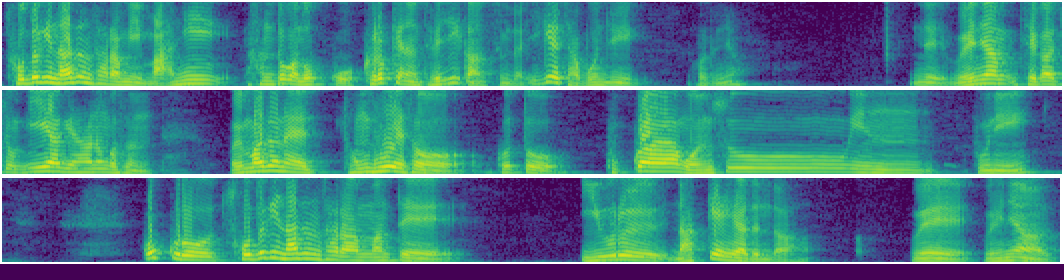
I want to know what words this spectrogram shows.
소득이 낮은 사람이 많이 한도가 높고 그렇게는 되지가 않습니다. 이게 자본주의거든요. 네, 왜냐면 제가 좀 이야기를 하는 것은 얼마 전에 정부에서 그것도 국가 원수인 분이 거꾸로 소득이 낮은 사람한테 이유를 낮게 해야 된다. 왜, 왜냐,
